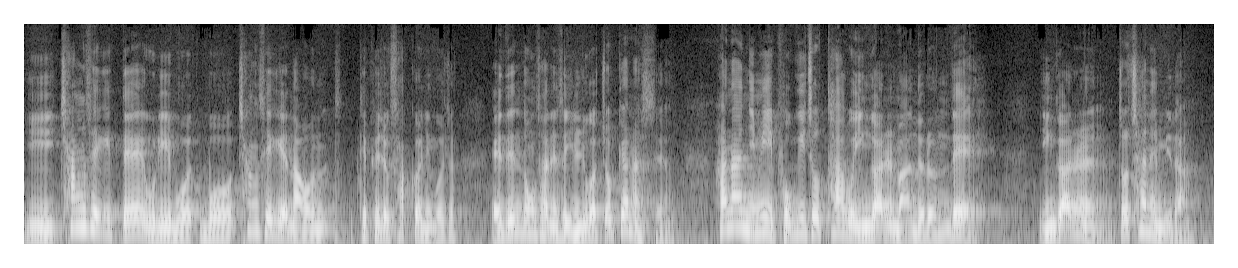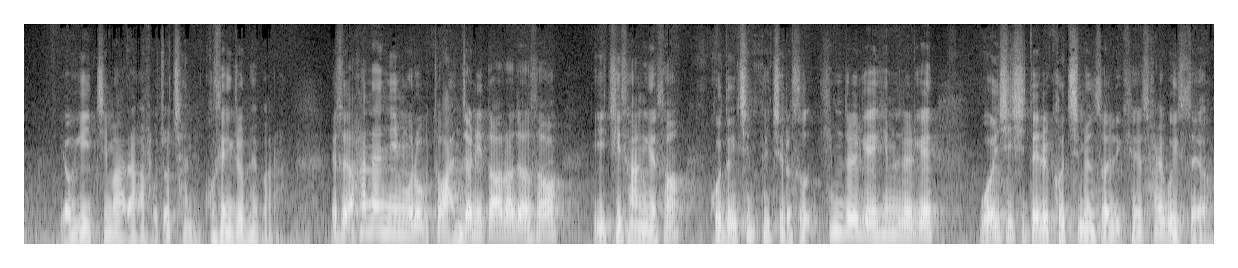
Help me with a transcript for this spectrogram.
이 창세기 때 우리 뭐, 뭐 창세기에 나온 대표적 사건이 뭐죠? 에덴 동산에서 인류가 쫓겨났어요. 하나님이 보기 좋다고 인간을 만들었는데 인간을 쫓아냅니다. 여기 있지 마라 하고 쫓아내. 고생 좀 해봐라. 그래서 하나님으로부터 완전히 떨어져서 이 지상에서 고등 침팬지로서 힘들게 힘들게 원시 시대를 거치면서 이렇게 살고 있어요.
